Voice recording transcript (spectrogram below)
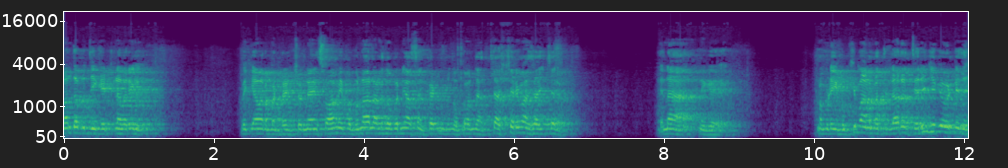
மந்த புத்தி கெட்டினவரில் விஞ்ஞாபனம் பண்ணுறேன்னு சொன்னேன் சுவாமி இப்போ முன்னால் நடந்த உபன்யாசம் கேட்டு உட்காந்து அத்தி ஆச்சரியமா சாதிச்சார். ஏன்னா நீங்கள் நம்முடைய முக்கியமான மற்ற எல்லாரும் தெரிஞ்சுக்க வேண்டியது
